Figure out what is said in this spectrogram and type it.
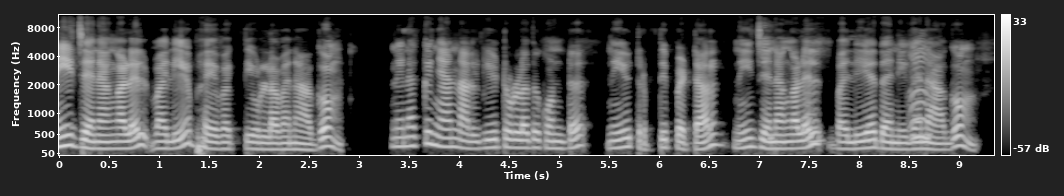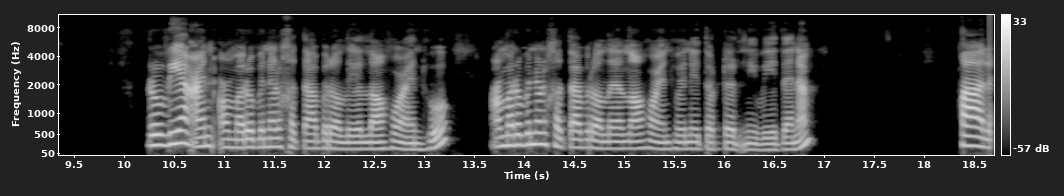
നീ ജനങ്ങളിൽ വലിയ ഭയഭക്തിയുള്ളവനാകും. നിനക്ക് ഞാൻ നൽകിയിട്ടുള്ളത് കൊണ്ട് നീ തൃപ്തിപ്പെട്ടാൽ നീ ജനങ്ങളിൽ വലിയ ധനികനാകും. റുവിയ അൻ ഒമറുബിനുൽ ഖത്താബ് റളിയല്ലാഹു അൻഹു. ഒമറുബിനുൽ ഖത്താബ് റളിയല്ലാഹു അൻഹുവിനെ തൊട്ട് നിവേദനം. കാല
